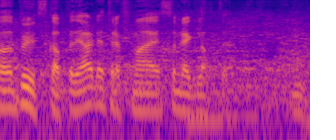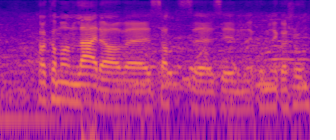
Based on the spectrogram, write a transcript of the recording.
Og budskapet de har, det treffer meg som regel alltid. Hva kan man lære av eh, Sats eh, sin kommunikasjon?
